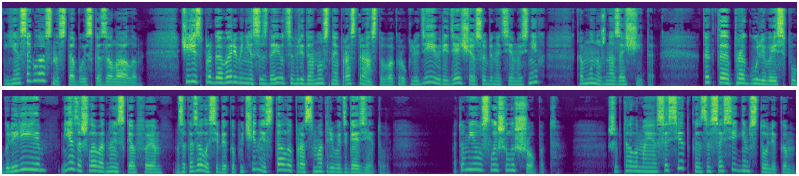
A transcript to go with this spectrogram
«Я согласна с тобой», — сказала Алла. «Через проговаривание создается вредоносное пространство вокруг людей, вредящее особенно тем из них, кому нужна защита. Как-то прогуливаясь по галерее, я зашла в одно из кафе, заказала себе капучино и стала просматривать газету. Потом я услышала шепот. Шептала моя соседка за соседним столиком.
